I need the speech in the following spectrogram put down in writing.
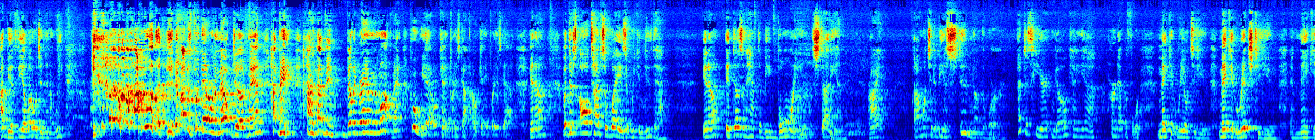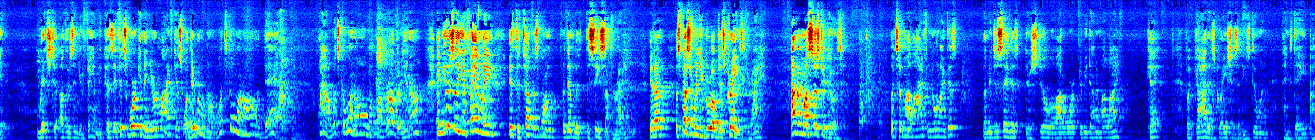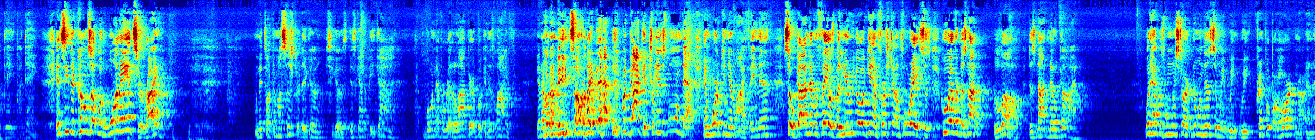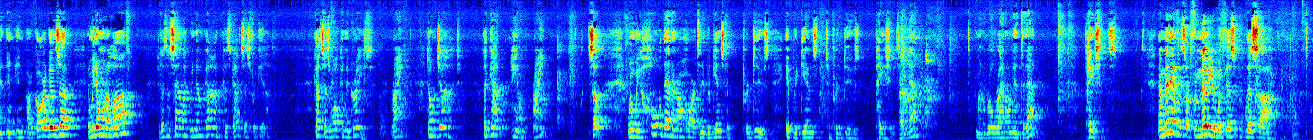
I'd be a theologian in a week. I would. If I just put that on a milk jug, man, I'd be, I'd be Billy Graham in a month, man. Whew, yeah, okay, praise God. Okay, praise God. You know? But there's all types of ways that we can do that. You know, it doesn't have to be boring studying, right? But I want you to be a student of the Word. Not just hear it and go, okay, yeah, heard that before. Make it real to you, make it rich to you, and make it rich to others in your family. Because if it's working in your life, guess what? They're going to go, what's going on with dad? Wow, what's going on with my brother, you know? And usually your family is the toughest one for them to, to see something, right? You know? Especially when you grew up just crazy, right? I know my sister goes, looks at my life and going like this. Let me just say this there's still a lot of work to be done in my life, okay? But God is gracious and He's doing things day by day by day. It's either comes up with one answer, right? And they talk to my sister, they go, she goes, it's got to be God. Boy never read a library book in his life. You know what I mean? Something like that. But God can transform that and work in your life. Amen? So God never fails. But here we go again. 1 John 4 8 says, Whoever does not love does not know God. What happens when we start doing this and we, we, we crimp up our heart and our, and, and, and our guard goes up and we don't want to love? It doesn't sound like we know God because God says forgive. God says walk in the grace, right? Don't judge. Let God handle it, right? So, when we hold that in our hearts and it begins to produce, it begins to produce patience. Amen? I'm going to roll right on into that. Patience. Now, many of us are familiar with this, this uh,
